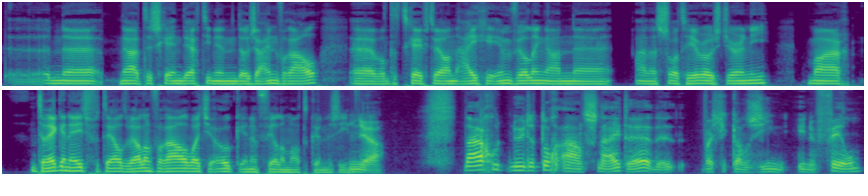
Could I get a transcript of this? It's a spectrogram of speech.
eh, een... eh, nou, het is geen 13 in een dozijn verhaal. eh, want het geeft wel een eigen invulling aan, aan een soort hero's journey. Maar Dragon Age vertelt wel een verhaal wat je ook in een film had kunnen zien. Ja. Nou goed, nu je dat toch aansnijdt, hè, de- wat je kan zien in een film.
